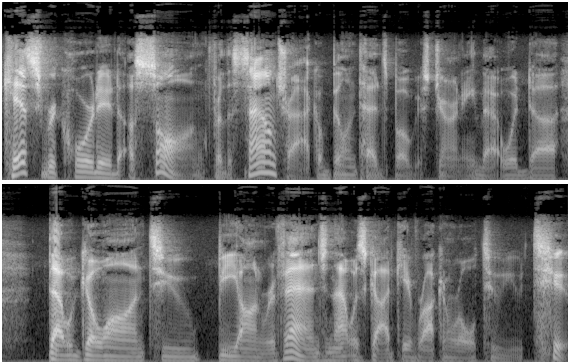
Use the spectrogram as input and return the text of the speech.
Kiss recorded a song for the soundtrack of Bill and Ted's Bogus Journey that would uh, that would go on to be on Revenge, and that was God Gave Rock and Roll to You Too.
